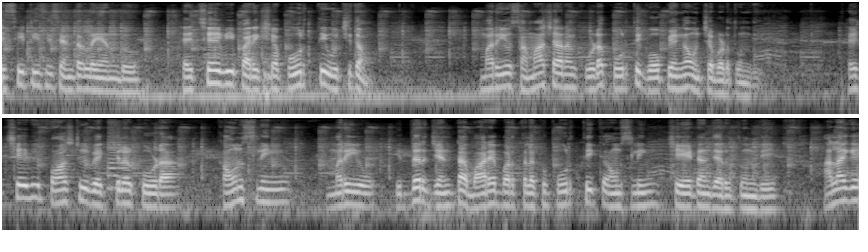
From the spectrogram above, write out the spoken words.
ఐసిటిసి సెంటర్ల యందు హెచ్ఐవి పరీక్ష పూర్తి ఉచితం మరియు సమాచారం కూడా పూర్తి గోప్యంగా ఉంచబడుతుంది. హెచ్ఐవి పాజిటివ్ వ్యక్తులకు కూడా కౌన్సిలింగ్ మరియు ఇద్దరు జంట భార్యాభర్తలకు పూర్తి కౌన్సిలింగ్ చేయటం జరుగుతుంది. అలాగే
